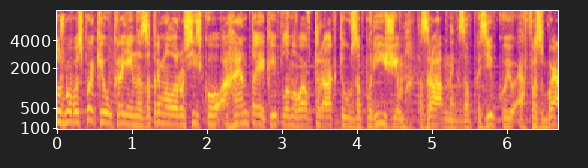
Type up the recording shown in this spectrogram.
Служба безпеки України затримала російського агента, який планував теракти у Запоріжжі. Зрадник за вказівкою ФСБ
